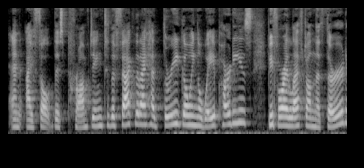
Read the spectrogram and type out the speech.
And I felt this prompting to the fact that I had three going away parties before I left on the third.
